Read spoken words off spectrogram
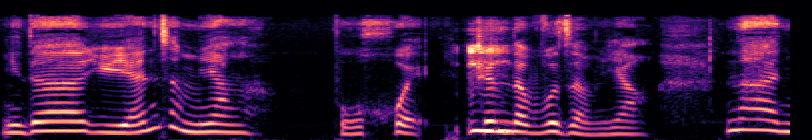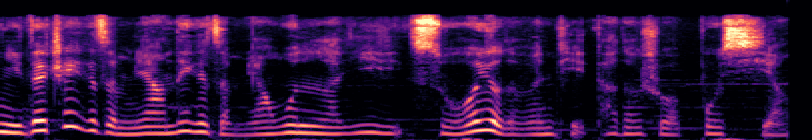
你的语言怎么样啊？不会，真的不怎么样。那你的这个怎么样？那个怎么样？问了一所有的问题，他都说不行。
